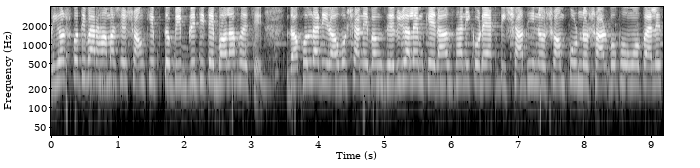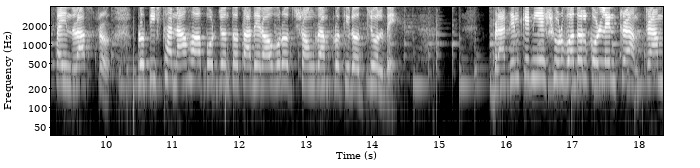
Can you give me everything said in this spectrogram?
বৃহস্পতিবার হামাসের সংক্ষিপ্ত বিবৃতিতে বলা হয়েছে, দখলদারির অবসান এবং জেরুজালেমকে রাজধানী করে একটি স্বাধীন ও সম্পূর্ণ সার্বভৌম প্যালেস্তাইন রাষ্ট্র প্রতিষ্ঠা না হওয়া পর্যন্ত তাদের অবরোধ সংগ্রাম প্রতিরোধ চলবে। ব্রাজিলকে নিয়ে সুরবদল করলেন ট্রাম্প। ট্রাম্প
